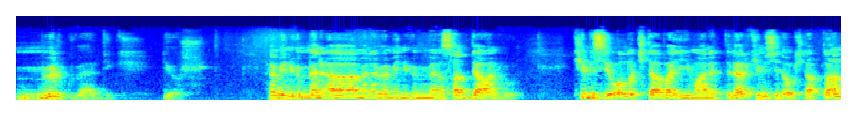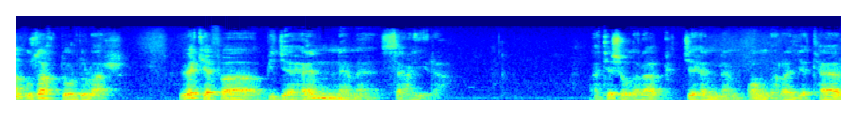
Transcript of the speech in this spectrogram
mülk verdik diyor. فَمِنْهُمْ مَنْ آمَنَ وَمِنْهُمْ مَنْ صَدَّ عَنْهُ Kimisi o kitaba iman ettiler, kimisi de o kitaptan uzak durdular. Ve kefa bi cehenneme sa'ira. Ateş olarak cehennem onlara yeter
